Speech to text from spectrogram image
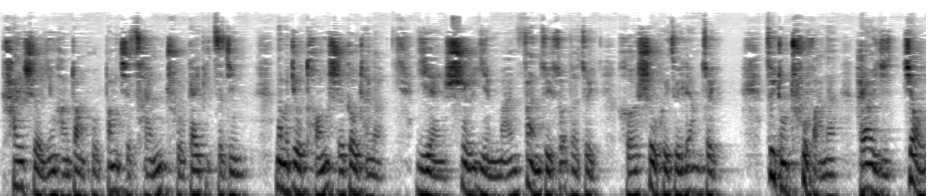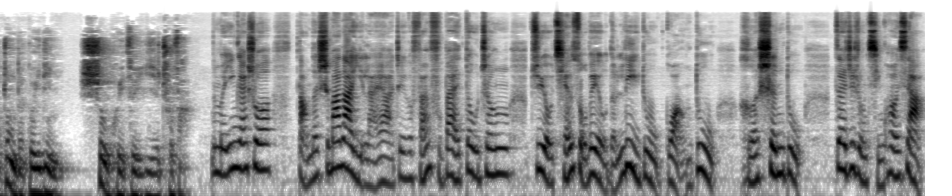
开设银行账户，帮其存储该笔资金，那么就同时构成了掩饰、隐瞒犯罪所得罪和受贿罪两罪。最终处罚呢，还要以较重的规定受贿罪一处罚。那么应该说，党的十八大以来啊，这个反腐败斗争具有前所未有的力度、广度和深度。在这种情况下，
